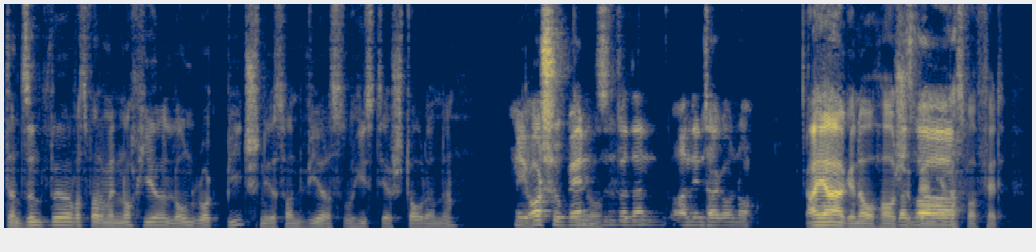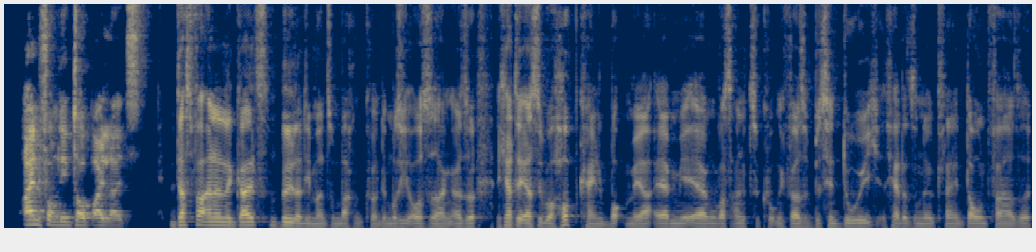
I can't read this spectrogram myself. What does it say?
dann sind wir, was waren wir noch hier? Lone Rock Beach? Nee, das waren wir, das so hieß der Staudamm, ne? Nee, Ja, Osho Band genau. sind wir dann an den Tag auch noch. Ah ja, genau, Horseshoe Das Bend, war- ja, das war fett. Ein von den Top-Highlights. Das war einer der geilsten Bilder, die man so machen konnte, muss ich auch sagen. Also, ich hatte erst überhaupt keinen Bock mehr, äh, mir irgendwas anzugucken. Ich war so ein bisschen durch. Ich hatte so eine kleine Down-Phase.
